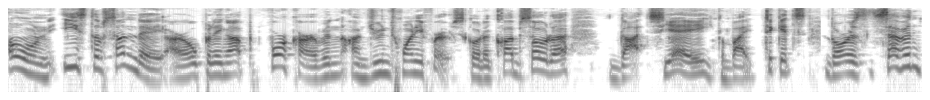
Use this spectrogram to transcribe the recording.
own East of Sunday are opening up for Carvin on June 21st. Go to clubsoda.ca. You can buy tickets. Doors at 7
